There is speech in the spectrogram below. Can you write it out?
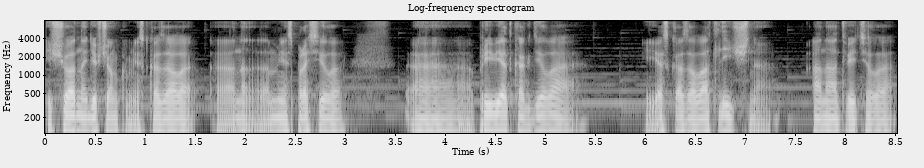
Еще одна девчонка мне сказала, она мне спросила, «Э, «Привет, как дела?» Я сказал, «Отлично». Она ответила,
